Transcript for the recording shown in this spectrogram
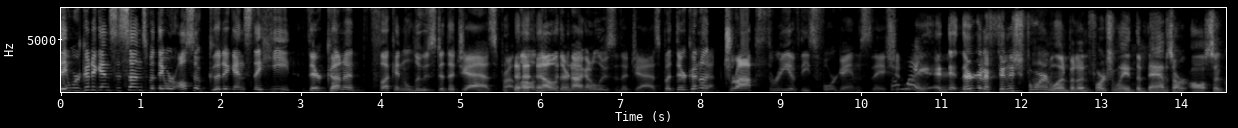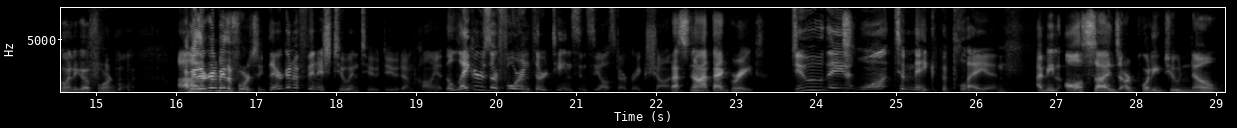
they were good against the Suns, but they were also good against the Heat. They're gonna fucking lose to the Jazz. Pro- well, no, they're not gonna lose to the Jazz, but they're gonna Yeah. drop three of these four games. They should No win. They're going to finish four and one, but unfortunately, the Mavs are also going to go four and one. I mean, Uh, they're going to be the four seed. They're gonna finish two and two, dude. I'm calling it. The Lakers are four and thirteen since the All Star break. Sean, That's not that great. do they want to make the play in? I mean, all signs are pointing to no.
